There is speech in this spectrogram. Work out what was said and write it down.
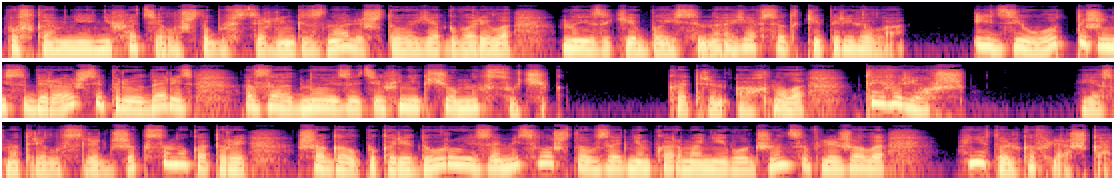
Пускай мне и не хотелось, чтобы в Стерлинге знали, что я говорила на языке Бейсина. Я все-таки перевела. «Идиот, ты же не собираешься приударить за одной из этих никчемных сучек?» Кэтрин ахнула. «Ты врешь». Я смотрела вслед Джексону, который шагал по коридору, и заметила, что в заднем кармане его джинсов лежала не только фляжка.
